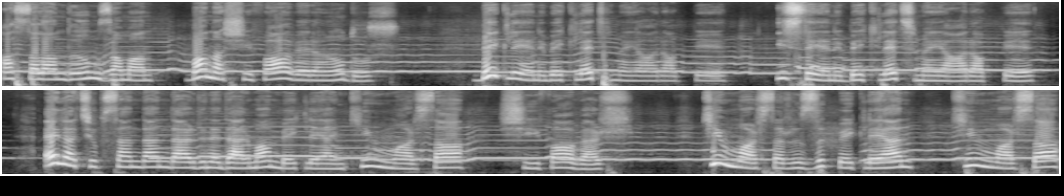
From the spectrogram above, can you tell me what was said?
hastalandığım zaman bana şifa veren odur. Bekleyeni bekletme ya Rabbi. İsteyeni bekletme ya Rabbi. El açıp senden derdine derman bekleyen kim varsa şifa ver. Kim varsa rızık bekleyen, kim varsa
